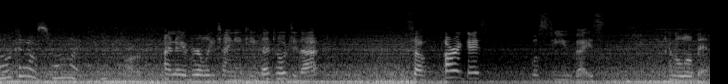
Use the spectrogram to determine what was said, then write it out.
Look at how small my teeth are. I know you have really tiny teeth. I told you that. So, all right, guys. We'll see you guys in a little bit.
